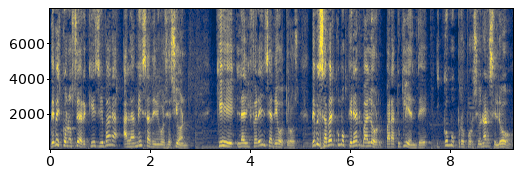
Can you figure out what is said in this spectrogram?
Debes conocer qué es llevar a la mesa de negociación, que la diferencia de otros, debes saber cómo crear valor para tu cliente y cómo proporcionárselo.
